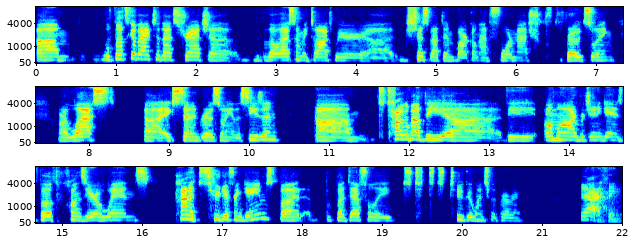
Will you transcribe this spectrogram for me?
Um, well, let's go back to that stretch. Uh, the last time we talked, we were uh, just about to embark on that four match road swing, our last uh, extended road swing of the season. Um, to talk about the uh, the Omaha and Virginia games, both one zero wins, kind of two different games, but but definitely two good wins for the program. Yeah, I think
